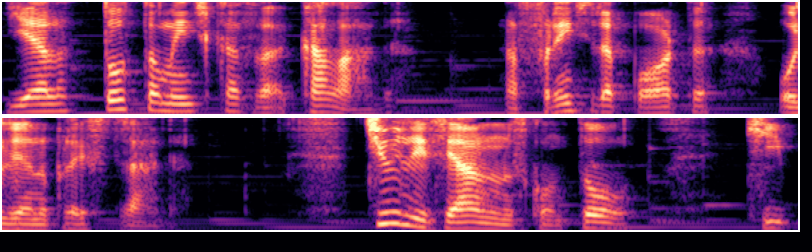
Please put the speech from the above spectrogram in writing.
E ela totalmente calada, na frente da porta, olhando para a estrada. Tio Elisiano nos contou que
